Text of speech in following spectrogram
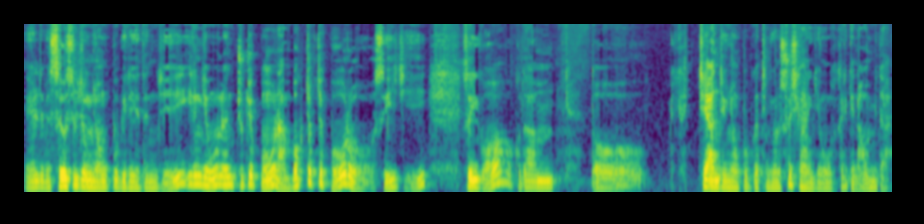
예를 들면 서술적 용법이라든지 이런 경우는 주격 보호나 목적격 보호로 쓰이지 쓰이고 그다음 또 제한적 용법 같은 경우는 수식하는 경우가 그렇게 나옵니다.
